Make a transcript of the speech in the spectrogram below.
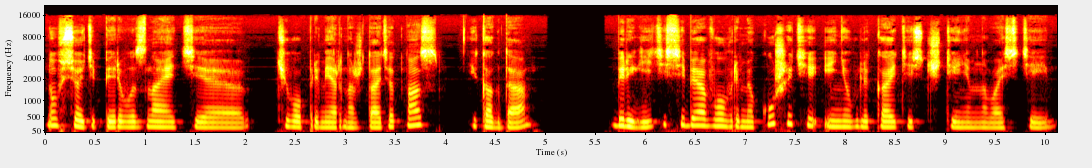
Ну все, теперь вы знаете, чего примерно ждать от нас и когда. Берегите себя, вовремя кушайте и не увлекайтесь чтением новостей.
